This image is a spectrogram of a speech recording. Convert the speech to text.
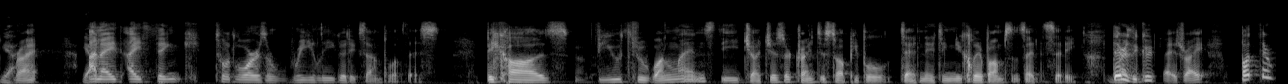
Yeah. Right. Yeah. And I I think Total War is a really good example of this because viewed through one lens, the judges are trying to stop people detonating nuclear bombs inside the city. They're Right. the good guys, right? But they're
